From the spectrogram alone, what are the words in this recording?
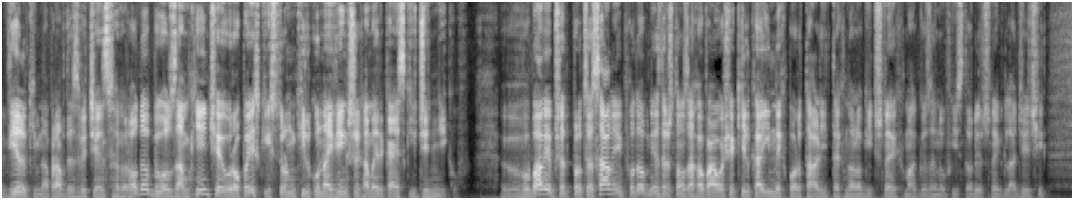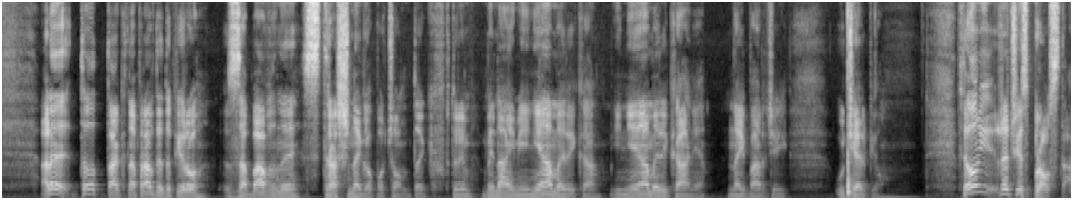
wielkim naprawdę zwycięstwem RODO było zamknięcie europejskich stron kilku największych amerykańskich dzienników. W obawie przed procesami podobnie zresztą zachowało się kilka innych portali technologicznych, magazynów historycznych dla dzieci, ale to tak naprawdę dopiero zabawny, strasznego początek, w którym bynajmniej nie Ameryka i nie Amerykanie najbardziej ucierpią. W teorii rzecz jest prosta.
